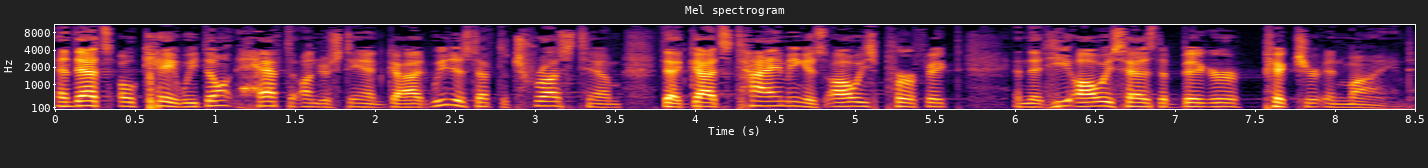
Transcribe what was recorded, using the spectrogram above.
And that's okay. We don't have to understand God. We just have to trust Him that God's timing is always perfect and that He always has the bigger picture in mind.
